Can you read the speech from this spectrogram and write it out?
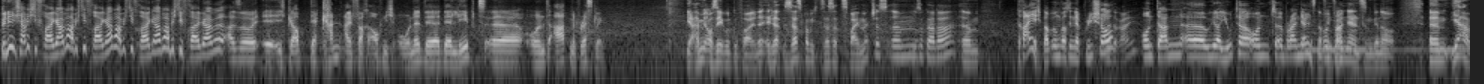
bin ich, habe ich die Freigabe, habe ich die Freigabe, habe ich die Freigabe, habe ich die Freigabe? Also äh, ich glaube, der kann einfach auch nicht ohne. Der, der lebt äh, und atmet Wrestling. Ja, hat mir auch sehr gut gefallen. Ne? Das saß, glaube ich, saß da zwei Matches ähm, sogar da. Ähm, Drei, ich glaube irgendwas in der Pre-Show. Und dann äh, Wheeler Utah und äh, Brian auf und jeden Fall. Brian Nelson, genau. Ähm, ja,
